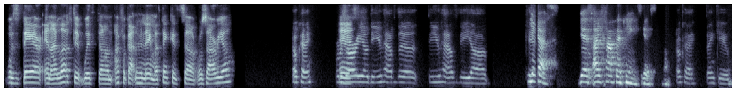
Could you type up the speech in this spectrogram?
was there and I left it with um I've forgotten her name. I think it's uh Rosario. Okay. Rosario, do you have the, do you have the, uh, kit? Yes, yes, I have the things, yes. Okay, thank you.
